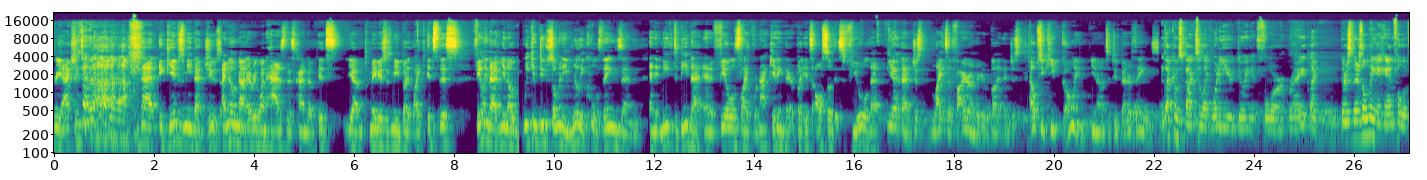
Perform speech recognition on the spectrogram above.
reaction to it, that it gives me that juice. I know not everyone has this kind of, it's, yeah, maybe it's just me, but like it's this feeling that you know we can do so many really cool things and and it needs to be that and it feels like we're not getting there but it's also this fuel that Yeah. that just lights a fire under your butt and just helps you keep going you know to do better things And that comes back to like what are you doing it for, right? Like there's there's only a handful of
